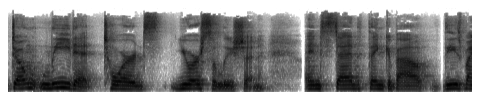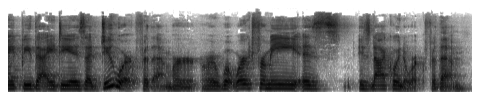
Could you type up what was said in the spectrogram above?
don't lead it towards your solution. Instead, think about these might be the ideas that do work for them or, or what worked for me is is not going to work for them.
